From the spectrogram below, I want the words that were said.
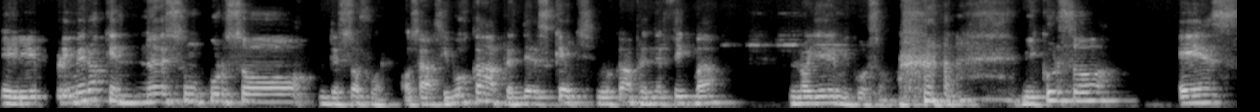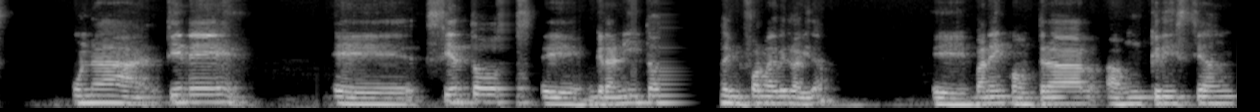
Eh, primero que no es un curso de software. O sea, si buscan aprender Sketch, si buscan aprender Figma, no llegue mi curso. mi curso es una, tiene eh, ciertos granitos de mi forma de ver la vida. van a encontrar a un Cristian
